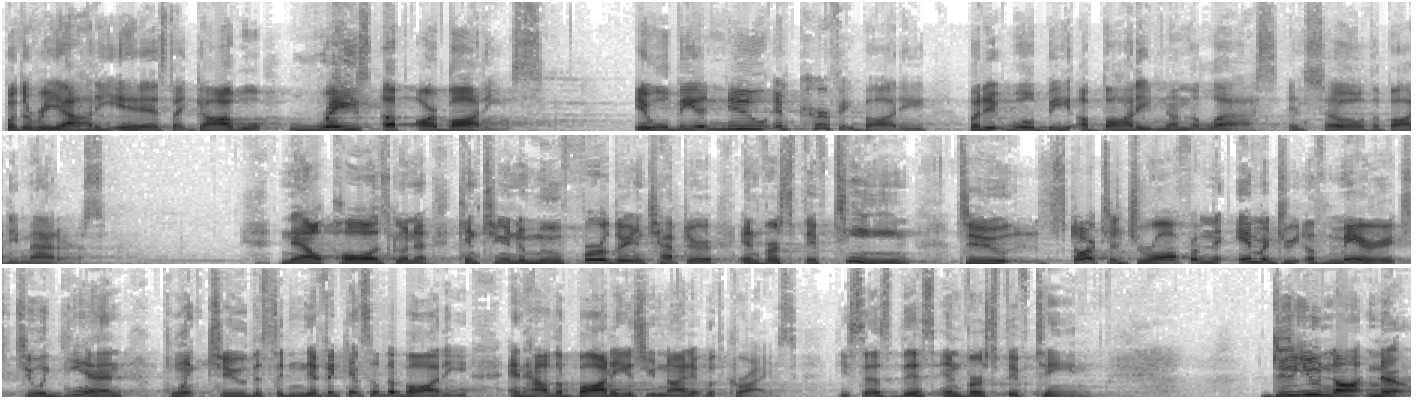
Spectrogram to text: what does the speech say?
But the reality is that God will raise up our bodies. It will be a new and perfect body, but it will be a body nonetheless. And so the body matters. Now, Paul is going to continue to move further in chapter, in verse 15, to start to draw from the imagery of marriage to again point to the significance of the body and how the body is united with Christ. He says this in verse 15 Do you not know?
